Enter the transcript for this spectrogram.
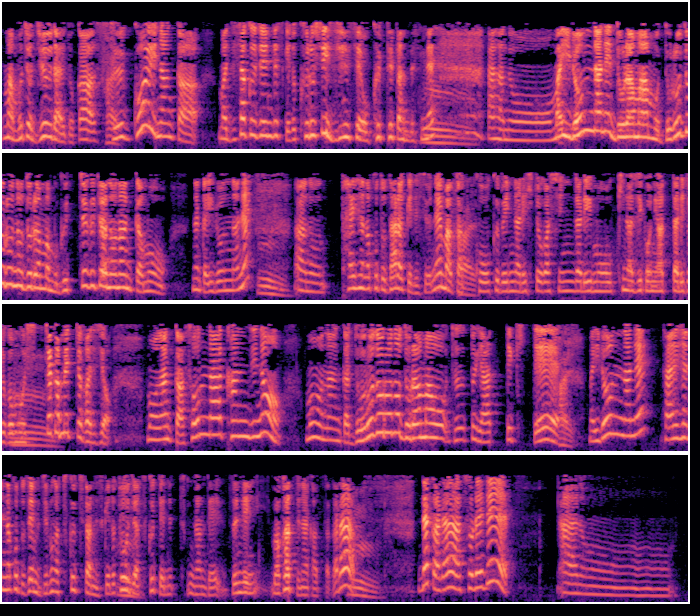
まあもちろん10代とか、すはいっごいなんか、まあ自作自演ですけど、苦しい人生を送ってたんですね。うんあのーまあいろんなね、ドラマも、ドロドロのドラマも、ぐっちゃぐちゃのなんかもう、なんかいろんなね、うん。あの、大変なことだらけですよね。ま校をクビになり、人が死んだり、もう大きな事故にあったりとか、もうしうんっちゃかめっちゃかですよ。もうなんか、そんな感じの、もうなんか、ドロドロのドラマをずっとやってきて、はい。まあ、いろんなね、大変なこと全部自分が作ってたんですけど、当時は作ってね、なんで全然分かってなかったから、うん。だから、それで、あのー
